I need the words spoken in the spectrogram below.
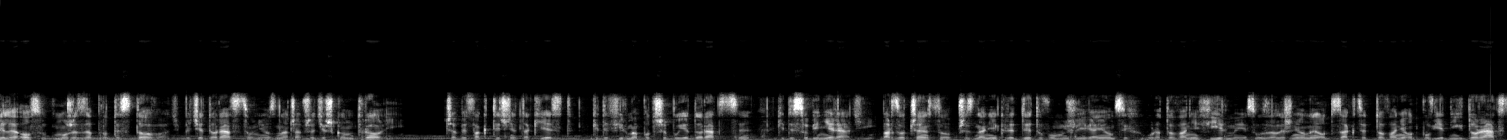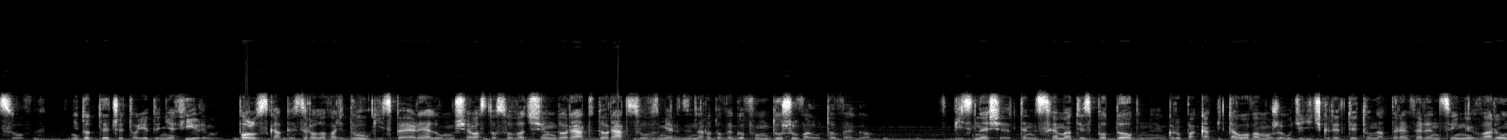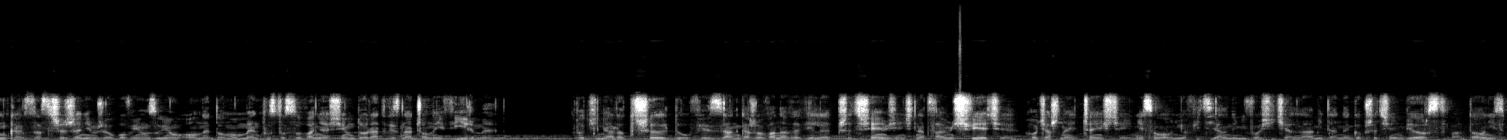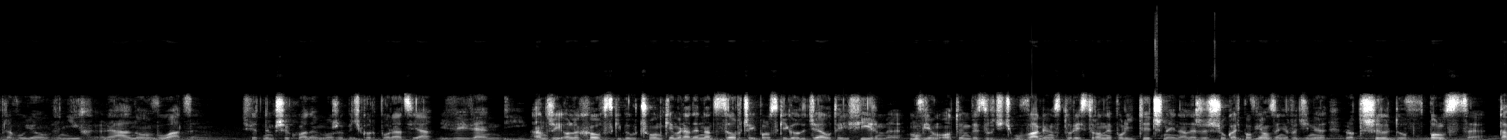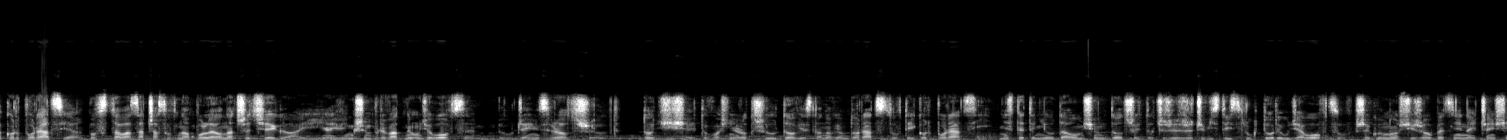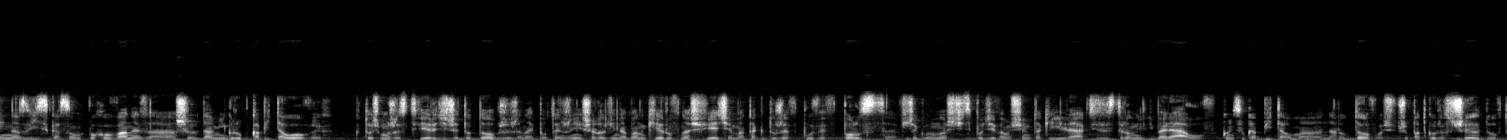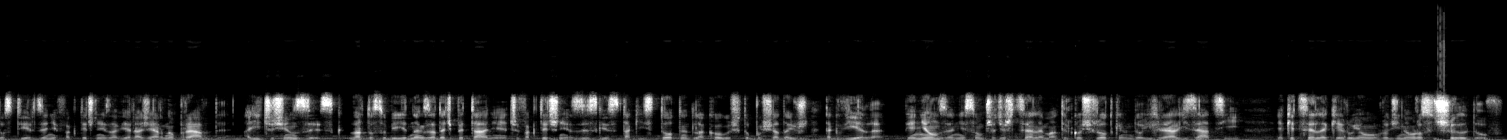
Wiele osób może zaprotestować. Bycie doradcą nie oznacza przecież kontroli. Czy by faktycznie tak jest, kiedy firma potrzebuje doradcy, kiedy sobie nie radzi? Bardzo często przyznanie kredytów umożliwiających uratowanie firmy jest uzależnione od zaakceptowania odpowiednich doradców. Nie dotyczy to jedynie firm. Polska, by zrolować długi z PRL-u, musiała stosować się do rad doradców z Międzynarodowego Funduszu Walutowego. W biznesie ten schemat jest podobny. Grupa kapitałowa może udzielić kredytu na preferencyjnych warunkach z zastrzeżeniem, że obowiązują one do momentu stosowania się do rad wyznaczonej firmy. Rodzina Rothschildów jest zaangażowana we wiele przedsięwzięć na całym świecie, chociaż najczęściej nie są oni oficjalnymi właścicielami danego przedsiębiorstwa, to oni sprawują w nich realną władzę. Świetnym przykładem może być korporacja Vivendi. Andrzej Olechowski był członkiem Rady Nadzorczej polskiego oddziału tej firmy. Mówię o tym, by zwrócić uwagę, z której strony politycznej należy szukać powiązań rodziny Rothschildów w Polsce. Ta korporacja powstała za czasów Napoleona III, a jej największym prywatnym udziałowcem był James Rothschild. Do dzisiaj to właśnie Rothschildowie stanowią doradców tej korporacji. Niestety nie udało mi się dotrzeć do rzeczywistej struktury udziałowców, w szczególności, że obecnie najczęściej nazwiska są pochowane za szyldami grup kapitałowych. Ktoś może stwierdzić, że to dobrze, że najpotężniejsza rodzina bankierów na świecie ma tak duże wpływy w Polsce. W szczególności spodziewam się takiej reakcji ze strony liberałów. W końcu kapitał ma narodowość. W przypadku Rothschildów to stwierdzenie faktycznie zawiera ziarno prawdy. A liczy się zysk. Warto sobie jednak zadać pytanie, czy faktycznie zysk jest tak istotny dla kogoś, kto posiada już tak wiele. Pieniądze nie są przecież celem, a tylko środkiem do ich realizacji. Jakie cele kierują rodziną Rothschildów?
